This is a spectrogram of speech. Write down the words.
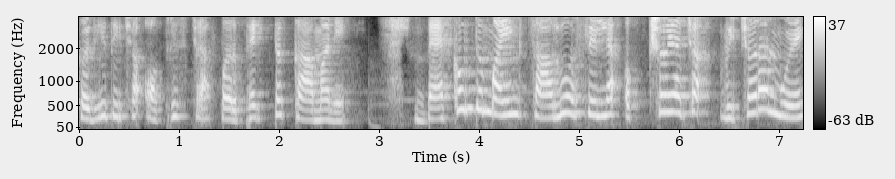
कधी तिच्या ऑफिसच्या परफेक्ट कामाने. बॅक ऑफ द माइंड चालू असलेल्या अक्षयाच्या विचारांमुळे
